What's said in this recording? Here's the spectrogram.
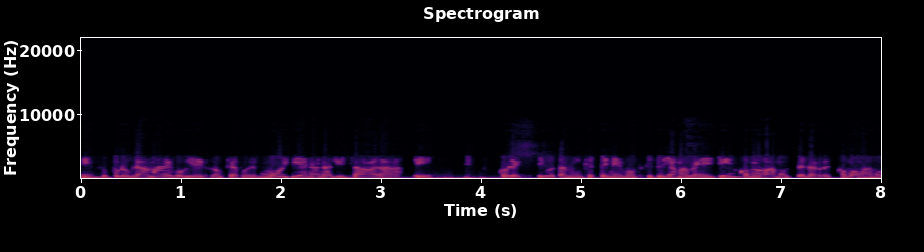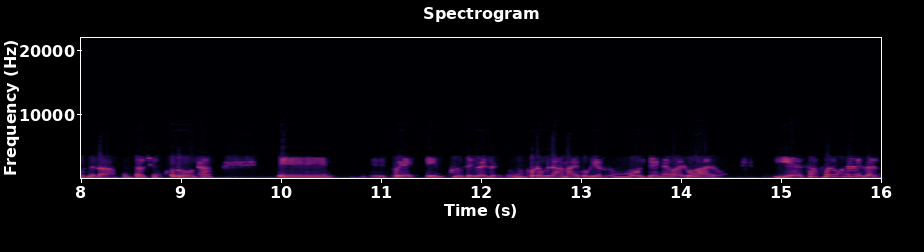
en su programa de gobierno, que fue muy bien analizada en, un colectivo también que tenemos que se llama Medellín, como vamos, de la red como vamos de la Fundación Corona, eh, fue inclusive un programa de gobierno muy bien evaluado. Y esa fue una de las,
